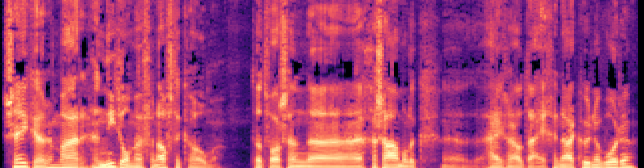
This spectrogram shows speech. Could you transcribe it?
Zeker, maar niet om er vanaf te komen. Dat was een uh, gezamenlijk, uh, hij zou de eigenaar kunnen worden.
